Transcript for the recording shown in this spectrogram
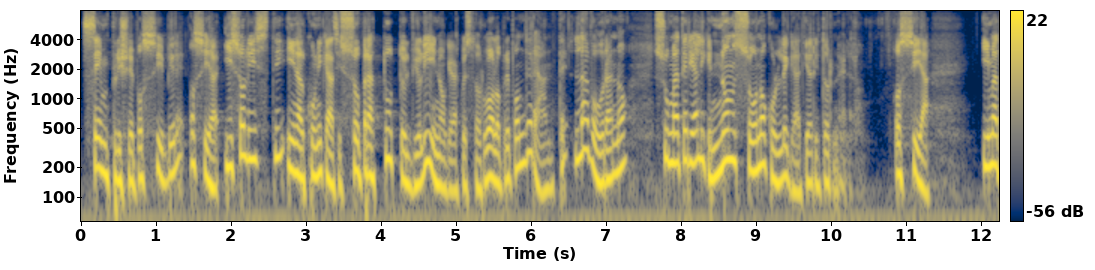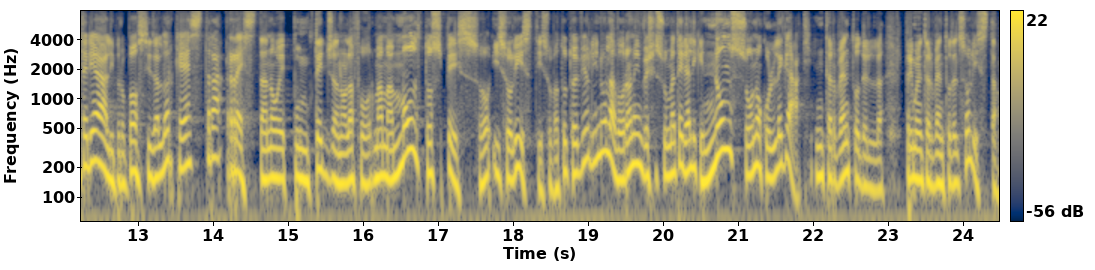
semplice possibile, ossia i solisti, in alcuni casi soprattutto il violino che ha questo ruolo preponderante, lavorano su materiali che non sono collegati al ritornello. Ossia, i materiali proposti dall'orchestra restano e punteggiano la forma, ma molto spesso i solisti, soprattutto il violino, lavorano invece su materiali che non sono collegati. Intervento del, primo intervento del solista.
